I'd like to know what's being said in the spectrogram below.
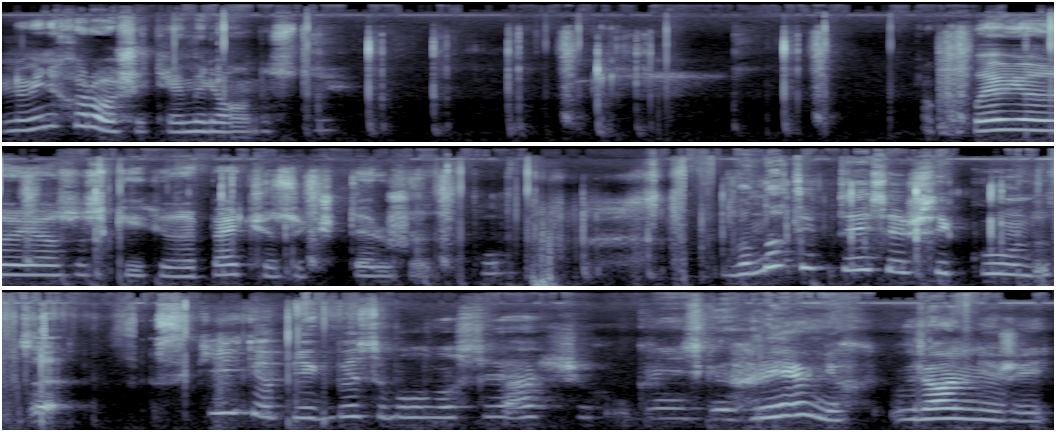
Ну він хороший, 3 мільйони стоїть. А купив я, я за скільки? За 5 чи за 4 вже забув. 12 тисяч в секунду. Це скільки б, якби це було в настоящих українських гривнях в реальній житті?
